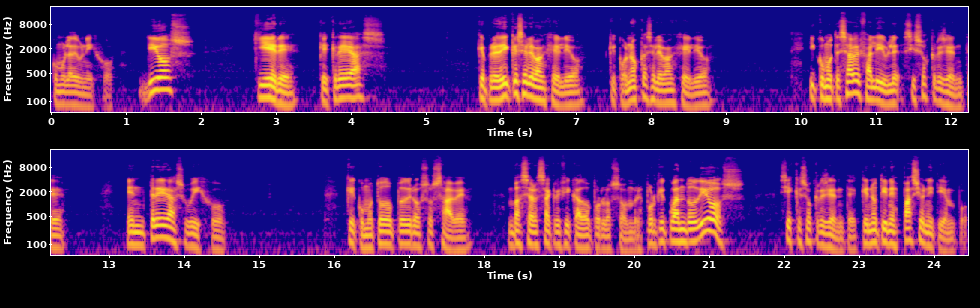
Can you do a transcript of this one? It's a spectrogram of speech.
como la de un hijo. Dios quiere que creas, que prediques el Evangelio, que conozcas el Evangelio, y como te sabe falible, si sos creyente, entrega a su Hijo, que como Todopoderoso sabe, va a ser sacrificado por los hombres. Porque cuando Dios, si es que sos creyente, que no tiene espacio ni tiempo,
